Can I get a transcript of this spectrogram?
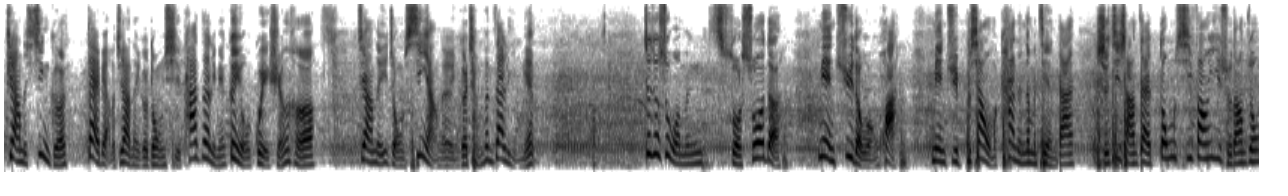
这样的性格代表的这样的一个东西，它在里面更有鬼神和。这样的一种信仰的一个成分在里面，这就是我们所说的面具的文化。面具不像我们看的那么简单，实际上在东西方艺术当中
